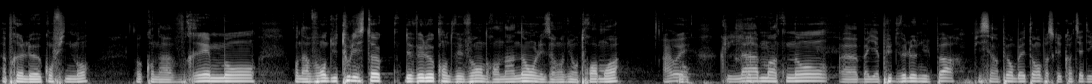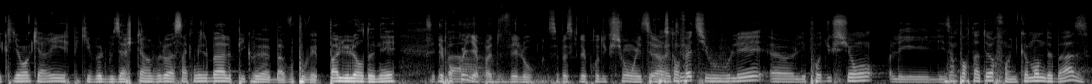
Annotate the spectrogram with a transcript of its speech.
après le confinement. Donc, on a vraiment. On a vendu tous les stocks de vélos qu'on devait vendre en un an, on les a vendus en trois mois. Ah ouais Donc là, maintenant, euh, bah, il n'y a plus de vélo nulle part. Puis c'est un peu embêtant parce que quand il y a des clients qui arrivent puis qui veulent vous acheter un vélo à 5000 balles puis que bah, vous pouvez pas lui leur donner. Et pourquoi il n'y a pas de vélo? C'est parce que les productions ont été C'est parce arrêtées qu'en fait, si vous voulez, euh, les productions, les, les importateurs font une commande de base.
